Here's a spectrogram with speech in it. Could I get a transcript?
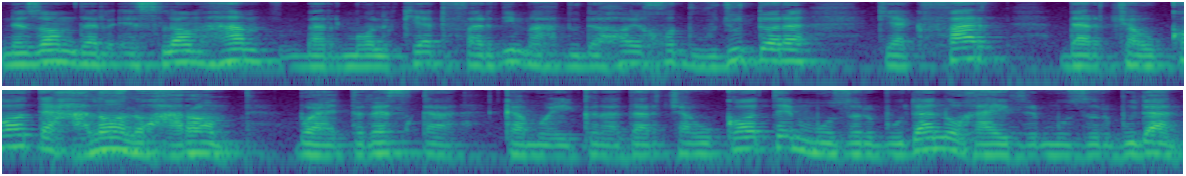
نظام در اسلام هم بر مالکیت فردی محدوده های خود وجود داره که یک فرد در چوکات حلال و حرام باید رزق کمایی کنه در چوکات مزر بودن و غیر مزر بودن.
